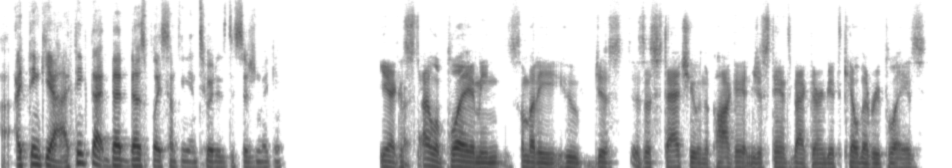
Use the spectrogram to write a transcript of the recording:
uh, I think yeah, I think that that does play something into it is decision making. Yeah, because style of play. I mean, somebody who just is a statue in the pocket and just stands back there and gets killed every play is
